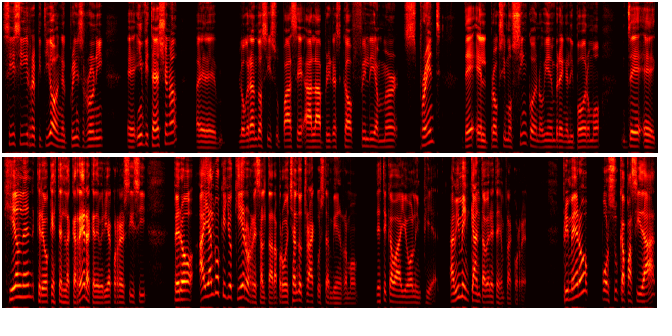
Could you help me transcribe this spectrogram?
sí, sí, repitió en el Prince Rooney eh, Invitational, eh, logrando así su pase a la Breeders' Cup Philly Mer Sprint del próximo 5 de noviembre en el hipódromo de eh, Creo que esta es la carrera que debería correr Sisi. Pero hay algo que yo quiero resaltar, aprovechando Tracus también, Ramón, de este caballo Olympiad. A mí me encanta ver este ejemplar correr. Primero, por su capacidad.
